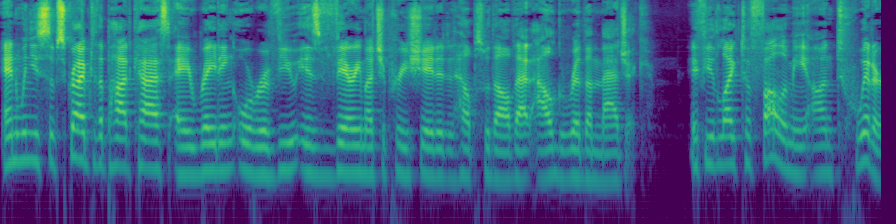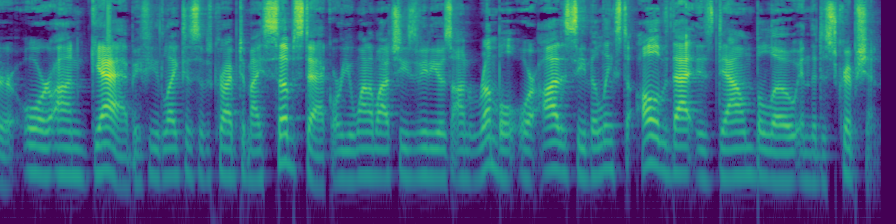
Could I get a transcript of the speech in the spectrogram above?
And when you subscribe to the podcast, a rating or review is very much appreciated. It helps with all that algorithm magic. If you'd like to follow me on Twitter or on Gab, if you'd like to subscribe to my Substack, or you want to watch these videos on Rumble or Odysee, the links to all of that is down below in the description.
